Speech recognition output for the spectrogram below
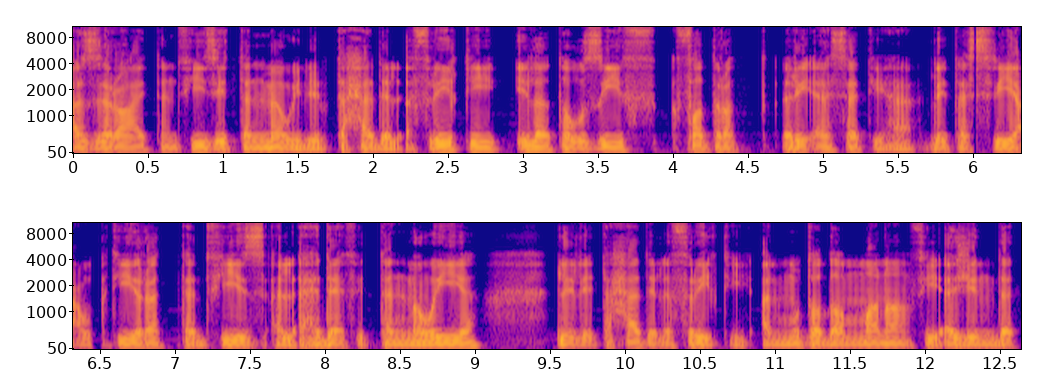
الزراعة التنفيذي التنموي للاتحاد الأفريقي إلى توظيف فترة رئاستها لتسريع وتيرة تنفيذ الأهداف التنموية للاتحاد الأفريقي المتضمنة في أجندة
